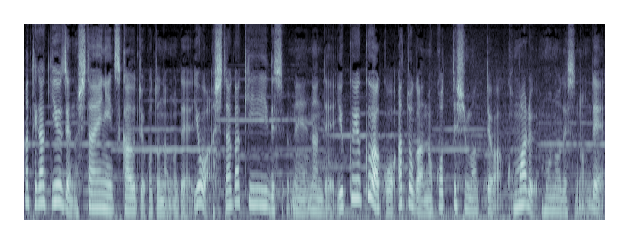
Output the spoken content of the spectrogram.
まあ、手書き友禅の下絵に使うということなので要は下書きですよね。なんでゆくゆくはこう跡が残ってしまっては困るものですので、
